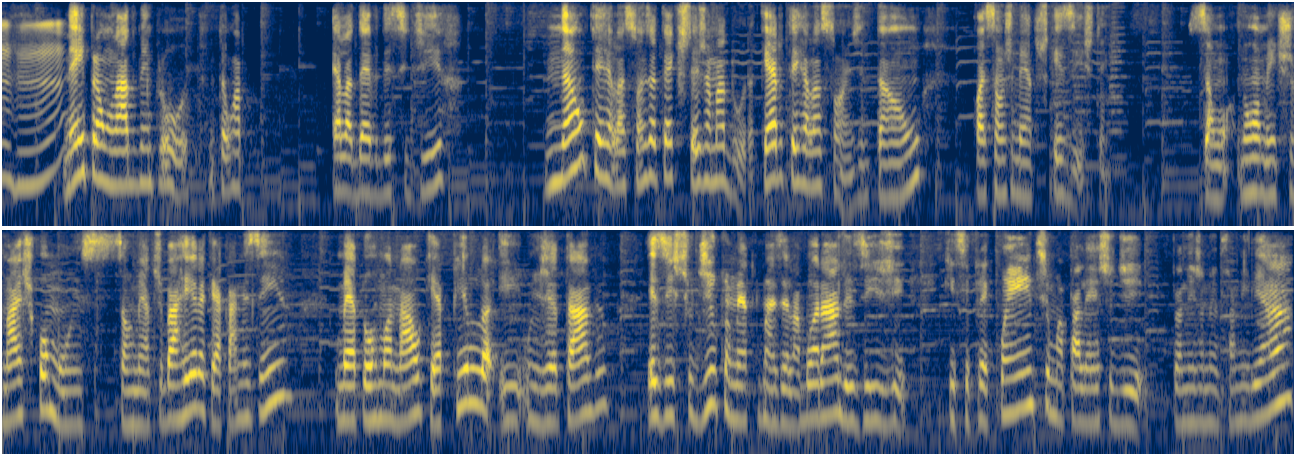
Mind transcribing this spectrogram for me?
Uhum. nem para um lado nem para o outro. Então a- ela deve decidir não ter relações até que esteja madura. Quero ter relações. Então, quais são os métodos que existem? São normalmente os mais comuns. São o método de barreira, que é a camisinha, o método hormonal, que é a pílula e o injetável. Existe o DIU, que é o método mais elaborado, exige que se frequente uma palestra de planejamento familiar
